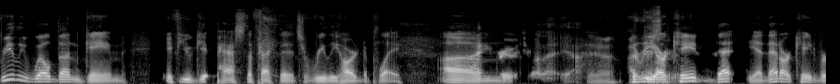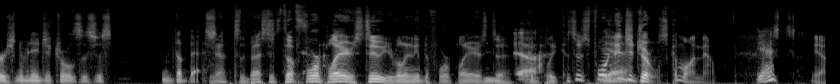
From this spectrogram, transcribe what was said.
really well done game if you get past the fact that it's really hard to play. Um, I agree with you on that. Yeah. yeah, I the arcade that yeah that arcade version of Ninja Turtles is just the best. Yeah, it's the best. It's the four players too. You really need the four players to Yeah. complete because there's four Yeah. Ninja Turtles. Come on now. Yes. Yeah,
